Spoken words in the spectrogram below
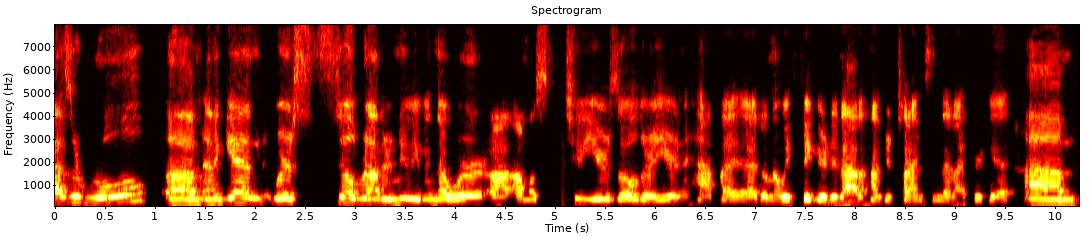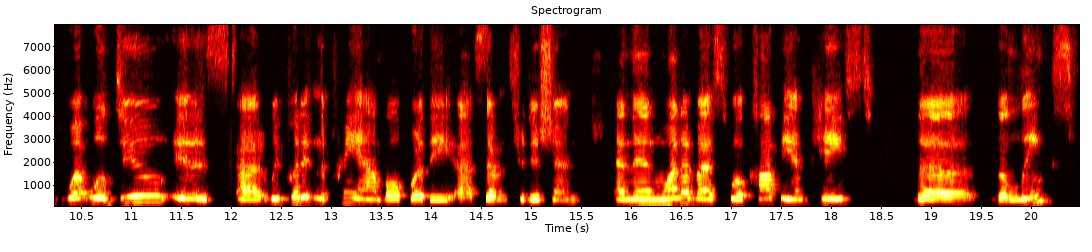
As a rule, um, and again, we're still rather new, even though we're uh, almost two years old or a year and a half. I, I don't know. We figured it out a hundred times and then I forget. Um, what we'll do is uh, we put it in the preamble for the uh, seventh tradition, and then one of us will copy and paste the the links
